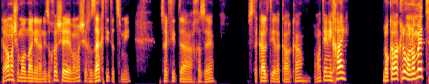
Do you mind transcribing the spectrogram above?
קרה משהו מאוד מעניין. אני זוכר שממש החזקתי את עצמי, החזקתי את החזה, הסתכלתי על הקרקע, אמרתי, אני חי, לא קרה כלום, אני לא מת.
